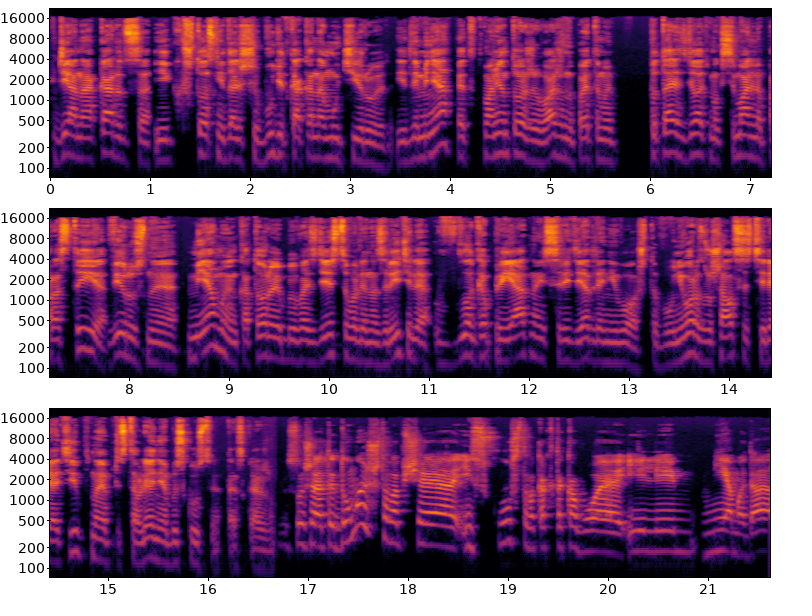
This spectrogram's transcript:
где она окажется и что с ней дальше будет, как она мутирует. И для меня этот момент тоже важен, и поэтому пытаясь сделать максимально простые вирусные мемы, которые бы воздействовали на зрителя в благоприятной среде для него, чтобы у него разрушался стереотипное представление об искусстве, так скажем. Слушай, а ты думаешь, что вообще искусство как таковое или мемы, да,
